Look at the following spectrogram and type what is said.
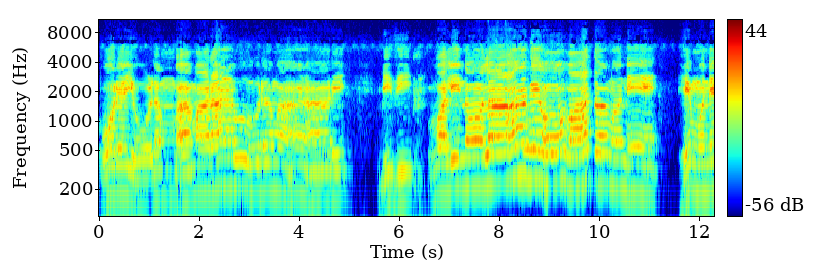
પોરે ઓળંબા મારા ઉર મારે બીજી વાલી નો લાગે હો વાત મને. હે મને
